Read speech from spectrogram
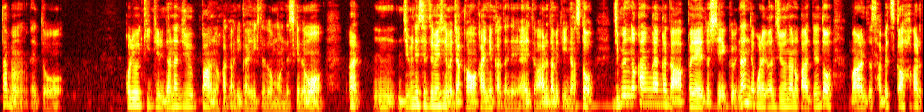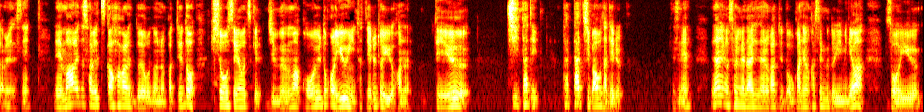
多分、えっと、これを聞いている70%の方は理解できたと思うんですけども、あ、自分で説明しても若干わかりにくかったので、えっと、改めて言いますと、自分の考え方をアップデートしていく。なんでこれが重要なのかっていうと、周りと差別化を図るためですね。で、周りと差別化を図るとどういうことなのかっていうと、希少性をつける。自分はこういうところを優位に立てるという話、っていう、ち、立て、立場を立てる。ですね。何がそれが大事なのかっていうと、お金を稼ぐという意味では、そういう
